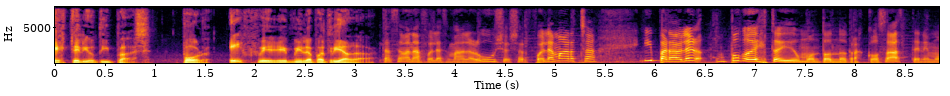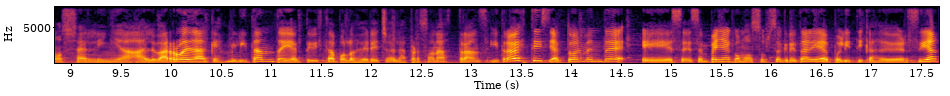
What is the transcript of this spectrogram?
Estereotipas por FM La Patriada. Esta semana fue la Semana del Orgullo, ayer fue la marcha. Y para hablar un poco de esto y de un montón de otras cosas, tenemos ya en línea a Alba Rueda, que es militante y activista por los derechos de las personas trans y travestis y actualmente eh, se desempeña como subsecretaria de Políticas de Diversidad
